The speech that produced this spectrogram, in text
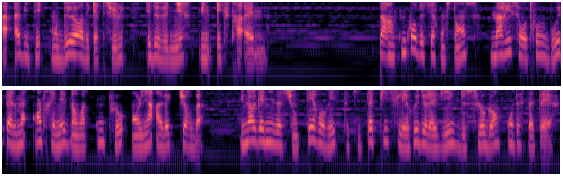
à habiter en dehors des capsules et devenir une extra M. Par un concours de circonstances, Marie se retrouve brutalement entraînée dans un complot en lien avec Turba, une organisation terroriste qui tapisse les rues de la ville de slogans contestataires.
